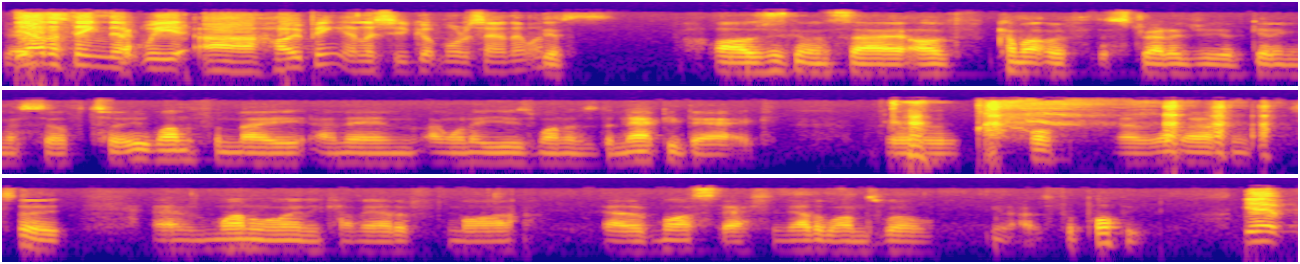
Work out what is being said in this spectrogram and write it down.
The other thing that we are hoping, unless you've got more to say on that one, Yes. I was just going to say I've come up with the strategy of getting myself two, one for me, and then I want to use one as the nappy bag. For uh, that I can get two, and one will only come out of my out of my stash, and the other one's well, you know, it's for Poppy. Yep,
